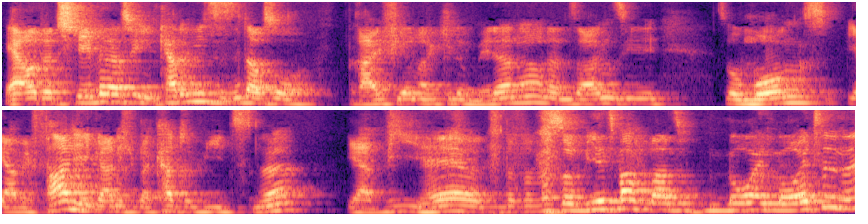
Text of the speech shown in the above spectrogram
Ja, und dann stehen wir natürlich in Katowice, das sind auch so 300, 400 Kilometer, ne, und dann sagen sie so morgens, ja, wir fahren hier gar nicht über Katowice, ne, ja, wie, hä? Was sollen wir jetzt machen? Waren so neun Leute, ne?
